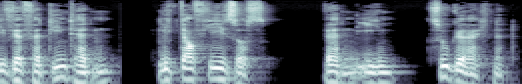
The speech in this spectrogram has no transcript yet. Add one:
die wir verdient hätten, liegt auf Jesus, werden ihm zugerechnet.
